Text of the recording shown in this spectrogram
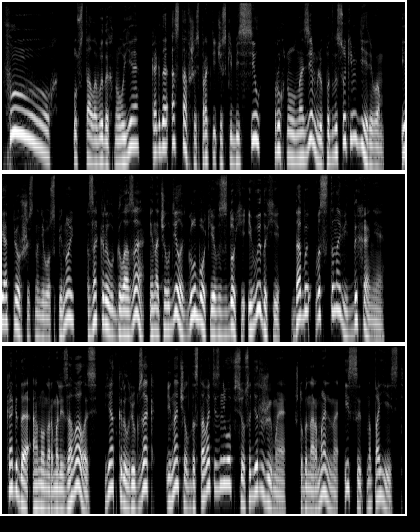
«Фух!» — устало выдохнул я, когда, оставшись практически без сил, рухнул на землю под высоким деревом и, опершись на него спиной, закрыл глаза и начал делать глубокие вздохи и выдохи, дабы восстановить дыхание. Когда оно нормализовалось, я открыл рюкзак и начал доставать из него все содержимое, чтобы нормально и сытно поесть.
